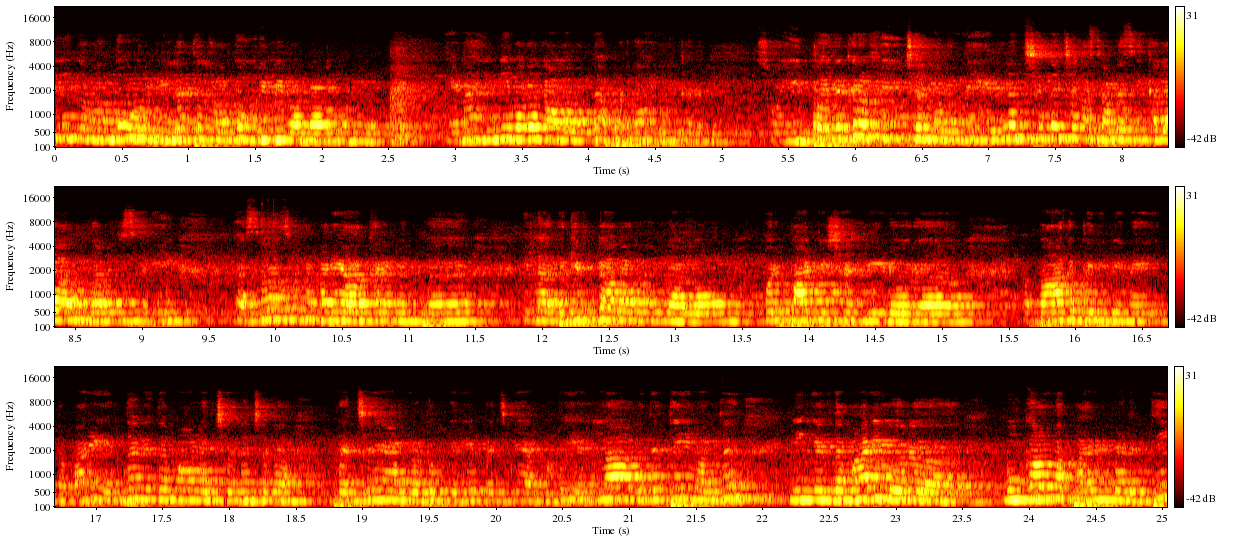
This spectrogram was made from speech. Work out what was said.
நீங்கள் வந்து ஒரு நிலத்தில் வந்து உரிமை கொண்டாட முடியும். ஏன்னா இனி வர காலம் வந்து அப்படி தான் இருக்கிறது. ஸோ இப்போ இருக்கிற ஃப்யூச்சரில் வந்து என்ன சின்ன சின்ன சட சிக்கலாக இருந்தாலும் சரி சார் சொன்ன மாதிரி ஆக்கிரமிப்பு இல்லை அது கிஃப்டாக வந்திருந்தாலும் ஒரு பார்ட்டிஷன் வீடு ஒரு பாக பிரிவினை இந்த மாதிரி எந்த விதமான சின்ன சின்ன பிரச்சனையாக இருக்கட்டும் பெரிய பிரச்சனையாக இருக்கட்டும் எல்லா விதத்தையும் வந்து நீங்கள் இந்த மாதிரி ஒரு முகாமை பயன்படுத்தி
